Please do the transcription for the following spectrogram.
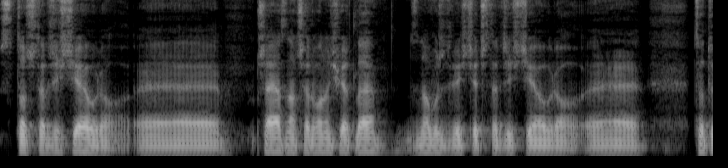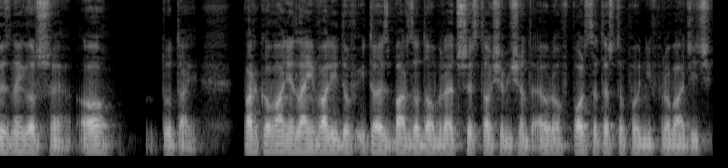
140 euro. E, przejazd na czerwonym świetle znowuż 240 euro. E, co tu jest najgorsze? O, tutaj. Parkowanie dla inwalidów i to jest bardzo dobre, 380 euro. W Polsce też to powinni wprowadzić.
